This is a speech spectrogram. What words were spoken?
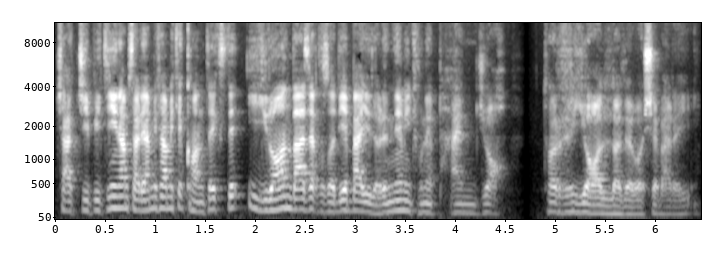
چت جی پی تی اینم سریع می‌فهمه که context ایران وضع اقتصادی بدی داره. نمی‌تونه 50 تا ریال داده باشه برای این.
